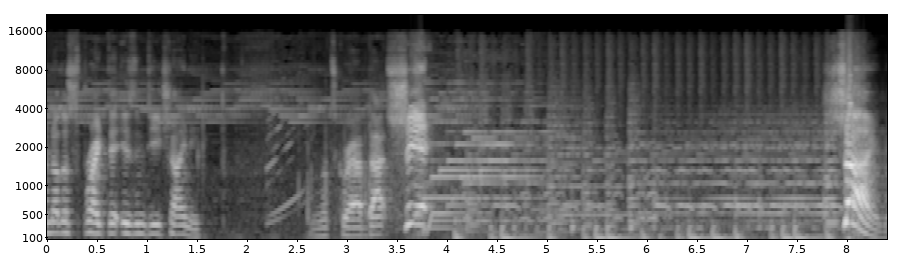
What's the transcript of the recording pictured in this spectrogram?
Another sprite that is indeed shiny. Let's grab that shit! Shine!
